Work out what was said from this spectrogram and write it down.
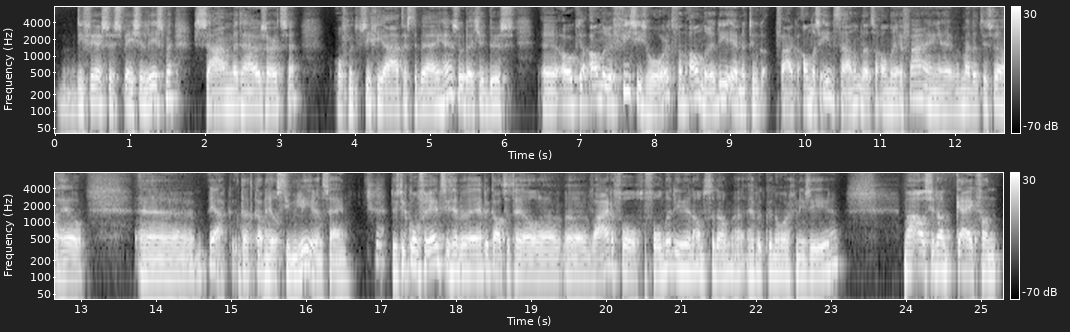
diverse specialismen. Samen met huisartsen. Of met psychiaters erbij. Hè? Zodat je dus uh, ook de andere visies hoort van anderen die er natuurlijk vaak anders in staan, omdat ze andere ervaringen hebben. Maar dat is wel heel, uh, ja, dat kan heel stimulerend zijn. Ja. Dus die conferenties hebben, heb ik altijd heel uh, waardevol gevonden, die we in Amsterdam hebben kunnen organiseren. Maar als je dan kijkt van,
